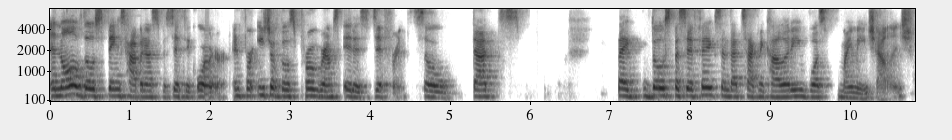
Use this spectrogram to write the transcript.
And all of those things happen in a specific order. And for each of those programs, it is different. So that's like those specifics and that technicality was my main challenge.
